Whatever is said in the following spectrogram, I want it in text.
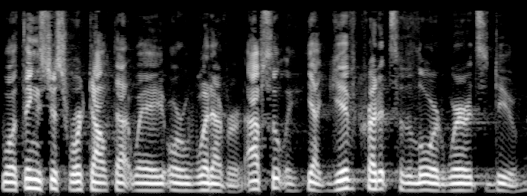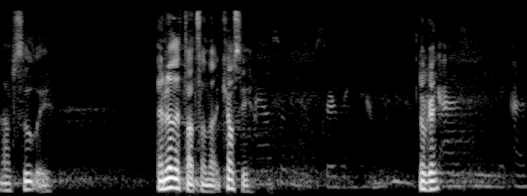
well, things just worked out that way or whatever. Absolutely. Yeah, give credit to the Lord where it's due. Absolutely. Any other thoughts on that? Kelsey? I also think of serving him. Okay. Like as we, as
